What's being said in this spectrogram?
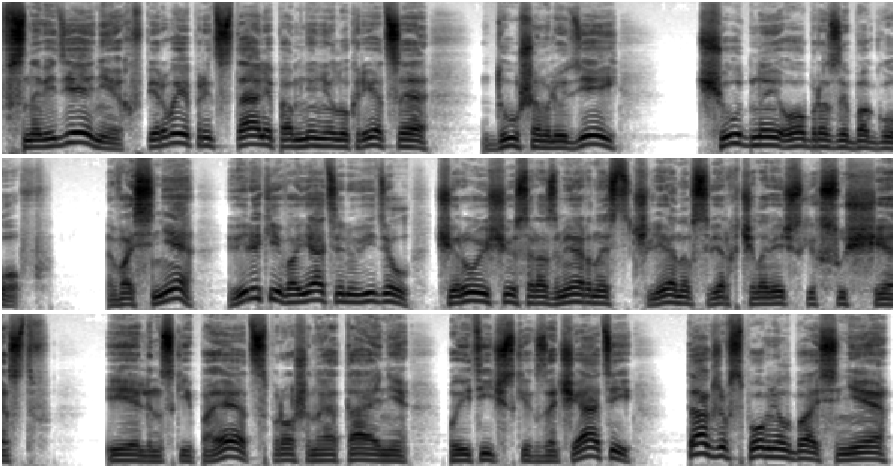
В сновидениях впервые предстали, по мнению Лукреция, душам людей чудные образы богов. Во сне великий воятель увидел чарующую соразмерность членов сверхчеловеческих существ, и эллинский поэт, спрошенный о тайне поэтических зачатий, также вспомнил бы о сне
